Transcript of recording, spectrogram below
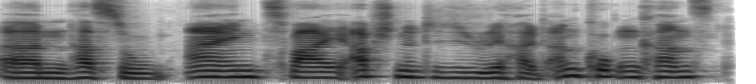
dann hast du ein, zwei Abschnitte, die du dir halt angucken kannst.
